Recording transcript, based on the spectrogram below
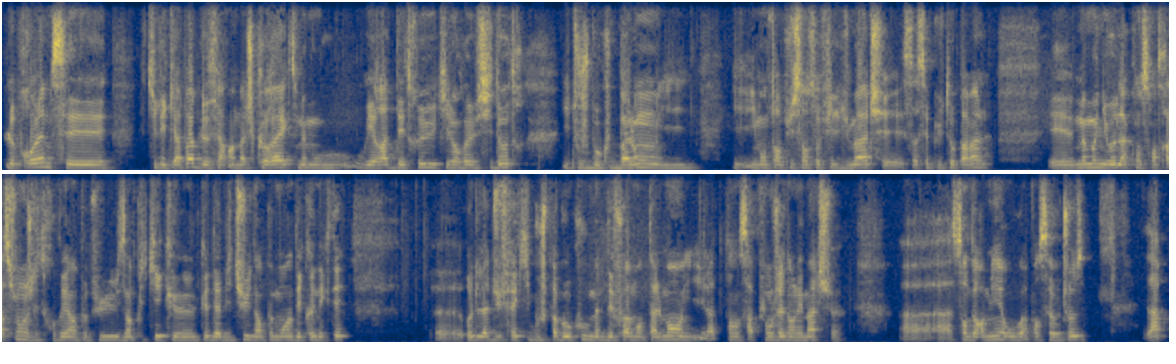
le problème, c'est qu'il est capable de faire un match correct, même où, il rate des trucs, qu'il en réussit d'autres. Il touche beaucoup de ballons, il, il, monte en puissance au fil du match et ça c'est plutôt pas mal. Et même au niveau de la concentration, je l'ai trouvé un peu plus impliqué que, d'habitude, un peu moins déconnecté. Euh, au-delà du fait qu'il bouge pas beaucoup, même des fois mentalement, il a tendance à plonger dans les matchs, euh, à, s'endormir ou à penser à autre chose. Là,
